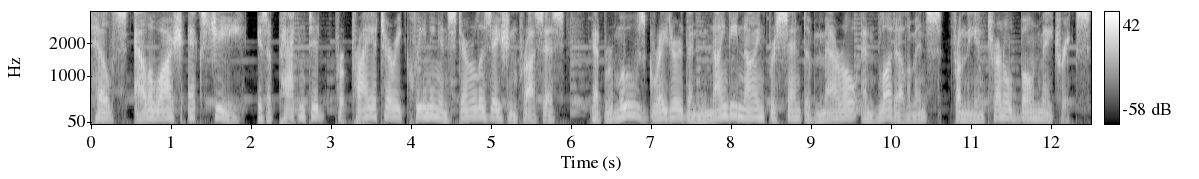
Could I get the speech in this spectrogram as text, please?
Health's AlloWash XG is a patented proprietary cleaning and sterilization process that removes greater than 99% of marrow and blood elements from the internal bone matrix.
